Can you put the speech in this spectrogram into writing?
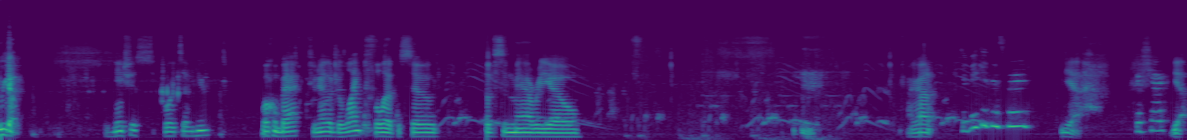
Here we go. Ignatius, 47 here. Welcome back to another delightful episode of some Mario. I got, it. Did we get this bird? yeah. For sure? Yeah.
